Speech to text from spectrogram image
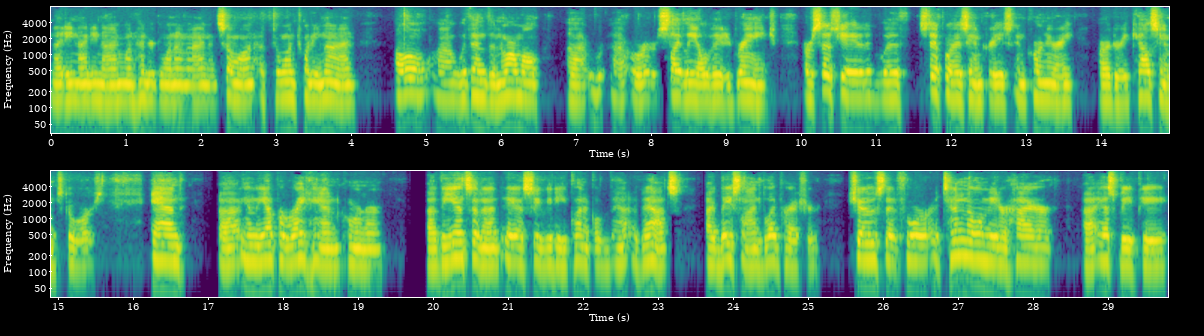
90, 99, 100, 109, and so on, up to 129, all uh, within the normal uh, uh, or slightly elevated range, are associated with stepwise increase in coronary artery calcium scores. And uh, in the upper right hand corner, uh, the incident ASCVD clinical events by baseline blood pressure shows that for a 10 millimeter higher uh, SBP,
